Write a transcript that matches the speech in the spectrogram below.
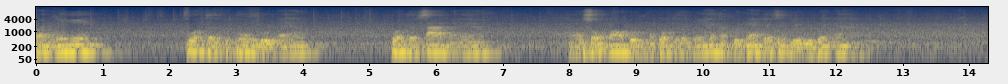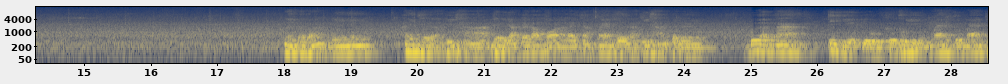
วันนี้ พวกเธอเป็นผู้มีบุญแล้ว พวกเธอสร้างมาแล้วขอส่งมอบบุญของพวกเธอนี้ให้กับคุณแม่เธอซึ่งยืนอยู่เบื้องหน้า ในระหว่างนี้ ให้เธออธิษฐาน เธออยากได้รับพรอะไรจากแม่เธออธิษฐานไปเลย เบื้องหน้าที่ยืนอยู่คือผู้หญิงแม่คือแม่เธ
